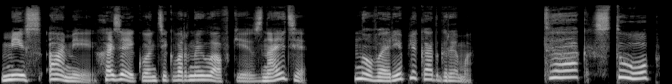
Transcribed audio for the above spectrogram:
«Мисс Ами, хозяйку антикварной лавки, знаете?» Новая реплика от Грэма. «Так, стоп!»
